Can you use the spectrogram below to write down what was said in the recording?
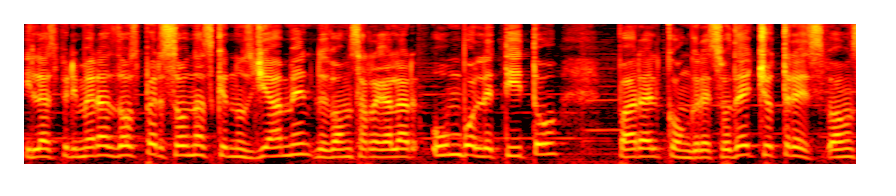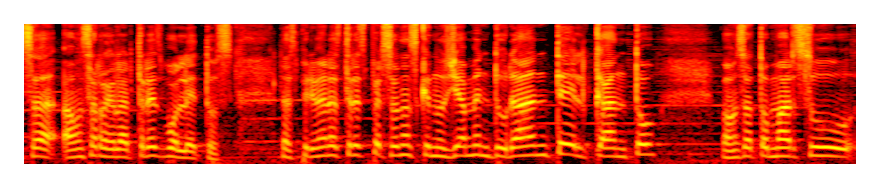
y las primeras dos personas que nos llamen les vamos a regalar un boletito para el Congreso. De hecho, tres. Vamos a, vamos a regalar tres boletos. Las primeras tres personas que nos llamen durante el canto, vamos a tomar su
